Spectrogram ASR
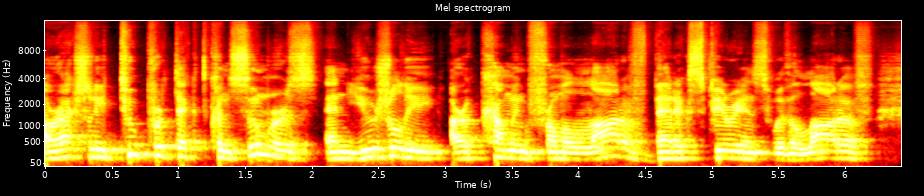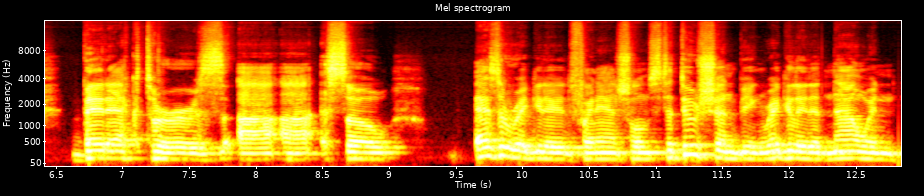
are actually to protect consumers and usually are coming from a lot of bad experience with a lot of bad actors. Uh, uh, so, as a regulated financial institution, being regulated now in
